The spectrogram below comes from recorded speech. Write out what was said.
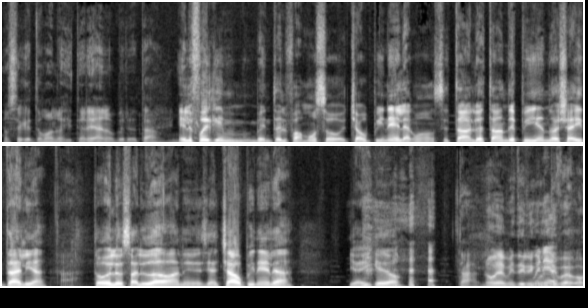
no sé qué toman los italianos, pero está. Él fue el que inventó el famoso Chau Pinela. Cuando se estaban, lo estaban despidiendo allá de Italia, todos lo saludaban y decían Chau Pinela. Y ahí quedó. no voy a emitir ningún Bueno, tipo de Yo en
